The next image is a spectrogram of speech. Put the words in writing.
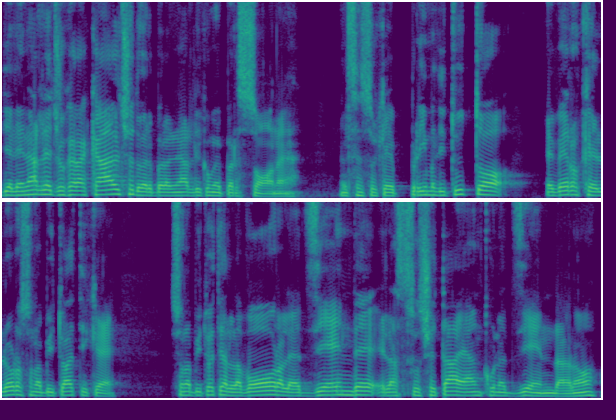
di allenarli a giocare a calcio dovrebbero allenarli come persone. Nel senso che prima di tutto è vero che loro sono abituati che sono abituati al lavoro, alle aziende e la società è anche un'azienda, no?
